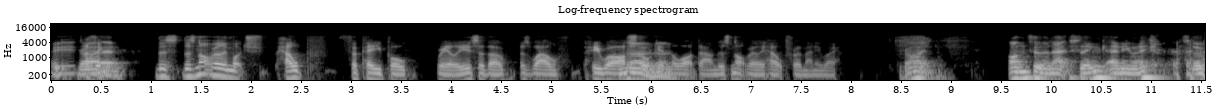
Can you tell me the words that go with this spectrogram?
I I right. think um, there's there's not really much help for people, really, is there though? As well, who are No, stuck no. in the lockdown, there's not really help for them anyway. Right. on to the next thing anyway. So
